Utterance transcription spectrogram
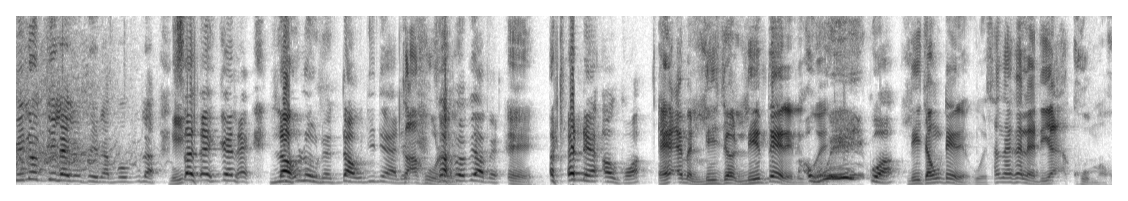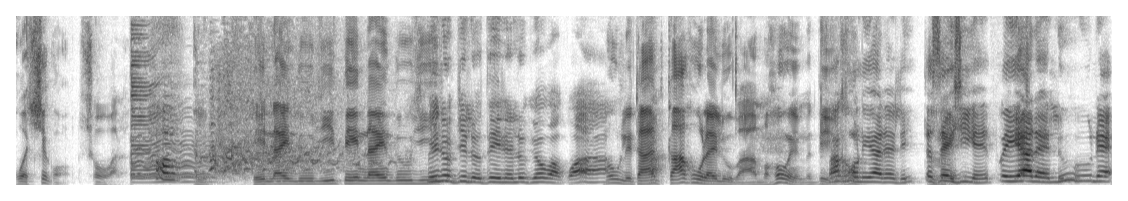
မင်းတို့ပြစ်လိုက်လို့တည်တာမဟုတ်ဘူးလားနီးစက်တိုက်ကလိုက်လောက်လုံးနဲ့တောင်ကြီးနဲ့လေကားခိုလိုက်ငါပြောပြမယ်အဲအထက်နဲ့အောက်ကွာအဲအဲ့မဲ့လေးချောင်းလေးတဲ့တယ်လေအကိုယ်ဝေးကွာလေးချောင်းတဲ့တယ်ကိုယ်ဆိုင်တိုင်းခိုင်းလိုက်ဒီကအခုမှာဟိုကရှစ်ကောင်လျှော်သွားတာဟာအဲ့လိုဒေနိုင်သူကြီးတေနိုင်သူကြီးမင်းတို့ပြစ်လို့တည်တယ်လို့ပြောပါကွာဟုတ်လေဒါကားခိုလိုက်လို့ပါမဟုတ်ရင်မသိငါကောင်တွေရတယ်လေတစိတ်ရှိရသေရတယ်လူနဲ့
